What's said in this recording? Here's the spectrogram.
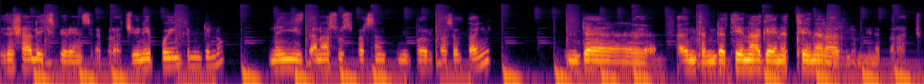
የተሻለ experience ነበራቸው። የኔ point ምንድን ነው እነዚህ ዘጠና ሶስት percent የሚባሉት አሰልጣኞች እንደ ቴንሃግ አይነት tenure አይደለም የነበራቸው።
